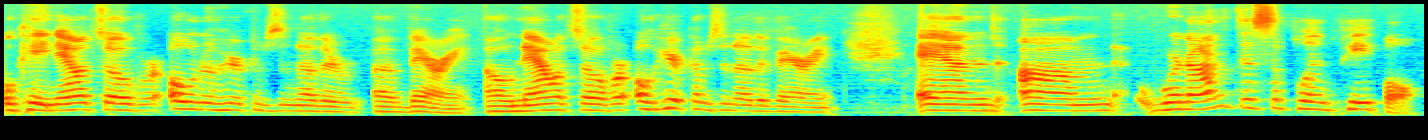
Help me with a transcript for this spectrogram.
okay. Now it's over. Oh no, here comes another uh, variant. Oh, now it's over. Oh, here comes another variant. And um, we're not a disciplined people.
